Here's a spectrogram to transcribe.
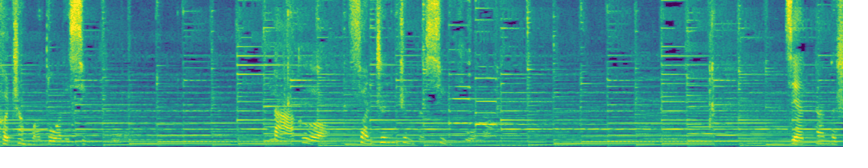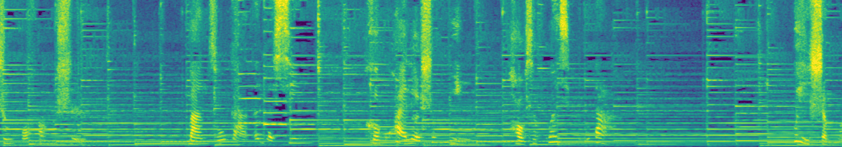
可这么多的幸福，哪个算真正的幸福呢？简单的生活方式，满足感恩的心，和快乐生命好像关系不大。为什么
